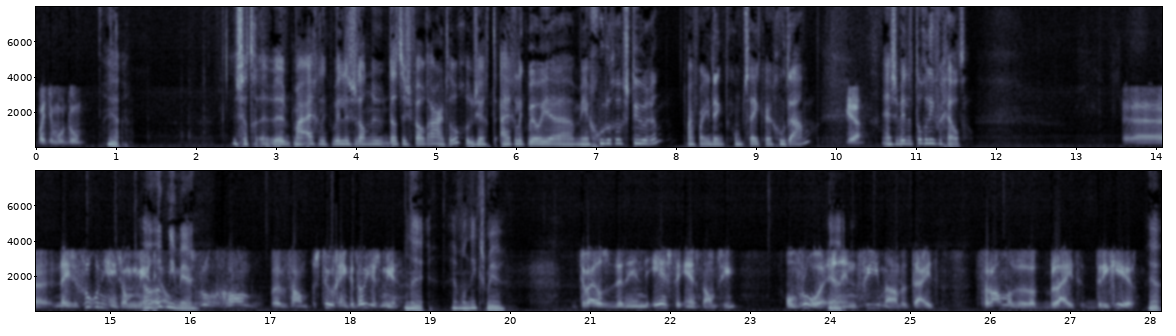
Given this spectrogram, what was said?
Wat je moet doen. Ja. Dus dat, eh, maar eigenlijk willen ze dan nu, dat is wel raar toch? U zegt eigenlijk wil je meer goederen sturen, waarvan je denkt komt zeker goed aan. Ja. En ze willen toch liever geld? Uh, nee, ze vroegen niet eens om meer oh, geld. ook niet meer? Ze vroegen gewoon uh, van stuur geen cadeautjes meer. Nee, helemaal niks meer. Terwijl ze er in de eerste instantie om vroegen. Ja. En in vier maanden tijd veranderde dat beleid drie keer. Ja.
